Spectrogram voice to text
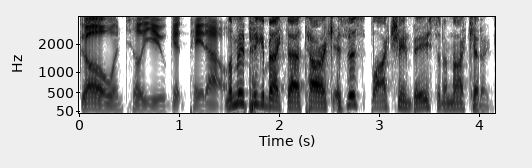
go until you get paid out? Let me piggyback that, Tarek. Is this blockchain based? And I'm not kidding.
